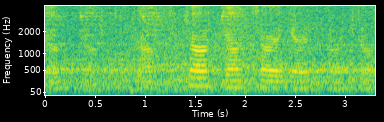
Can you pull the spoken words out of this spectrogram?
Junk, junk, junk. Sorry guys, don't.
